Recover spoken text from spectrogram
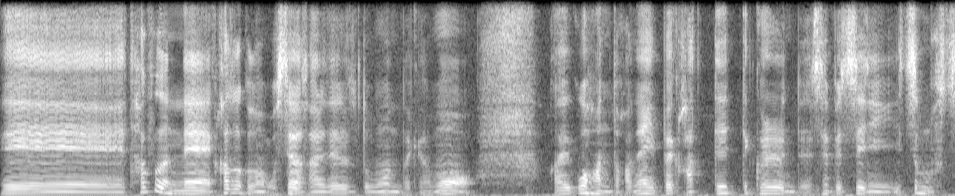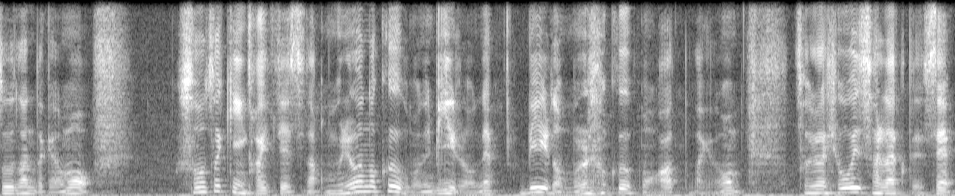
えー、多分ね、家族のお世話されてると思うんだけども、いご飯とかね、いっぱい買ってってくれるんでですね、別にいつも普通なんだけども、その時に限ってですね、なんか無料のクーポンね、ビールのね、ビールの無料のクーポンがあったんだけども、それが表示されなくてですね、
